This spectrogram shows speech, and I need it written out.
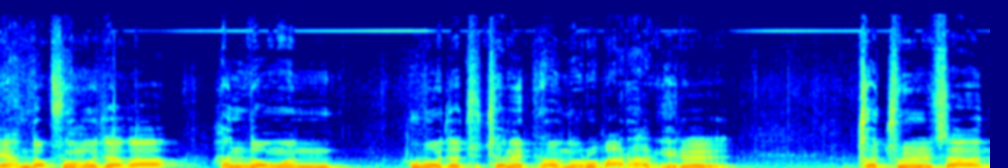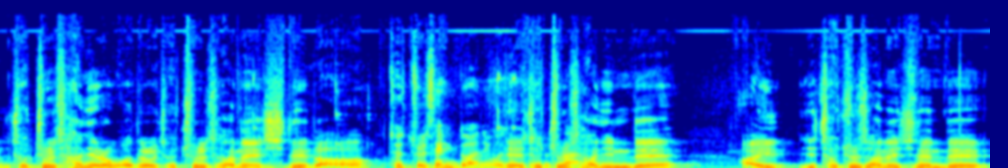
예, 한덕수 네. 후보자가 한동훈 후보자 추천의 변호로 말하기를 저출산 저출산이라고 하더라고 요. 저출산의 시대다. 저출생도 아니고 예, 저출산. 저출산인데 아이 이 저출산의 시대인데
